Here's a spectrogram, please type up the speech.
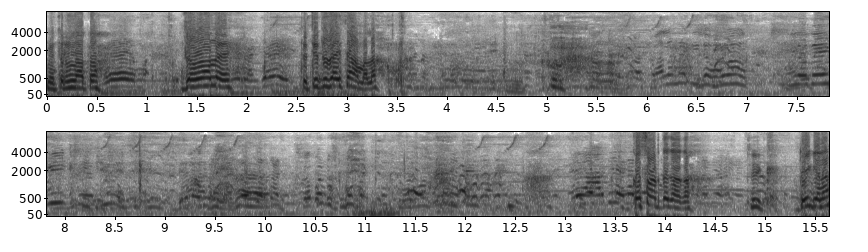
मित्रांनो आता जवळ आलोय. तर तिथं जायचं आम्हाला. कसं वाटतं काका? ठीक. ठीक आहे ना?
